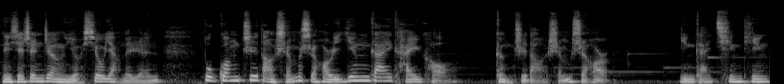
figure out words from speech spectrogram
那些真正有修养的人，不光知道什么时候应该开口，更知道什么时候应该倾听。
